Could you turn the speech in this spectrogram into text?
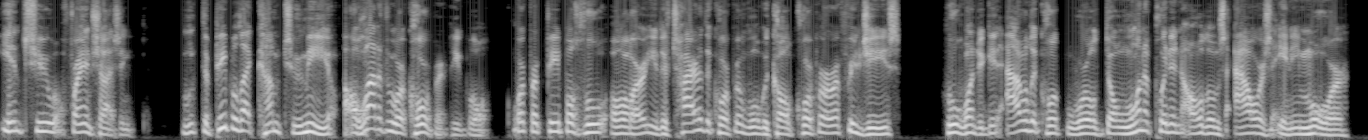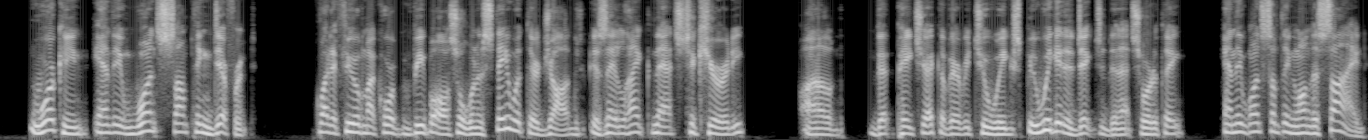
into franchising. The people that come to me, a lot of them are corporate people, corporate people who are either tired of the corporate, what we call corporate refugees, who want to get out of the corporate world, don't want to put in all those hours anymore working, and they want something different quite a few of my corporate people also want to stay with their jobs because they like that security, uh, that paycheck of every two weeks. We get addicted to that sort of thing. And they want something on the side.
